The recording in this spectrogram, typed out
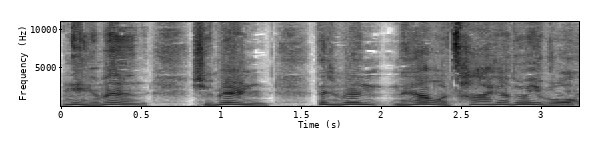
那什么，学妹，那什么，能让我擦一下队不？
